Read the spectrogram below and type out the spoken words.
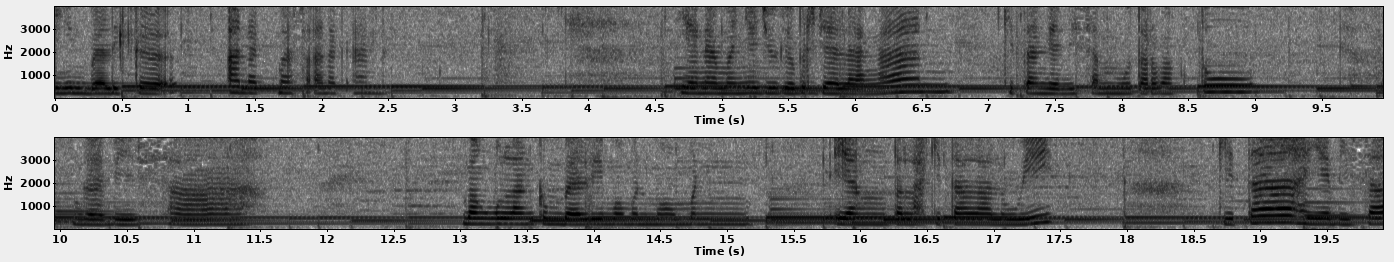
ingin balik ke anak masa anak-anak. Ya namanya juga perjalanan kita nggak bisa memutar waktu nggak bisa mengulang kembali momen-momen yang telah kita lalui. Kita hanya bisa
